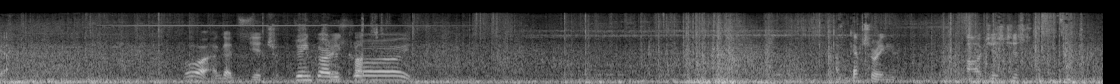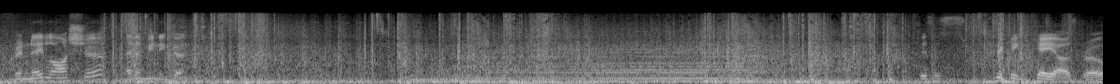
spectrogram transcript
Yeah. Oh, I got Yeah, train car destroyed. I'm capturing. Oh, just just grenade launcher and a minigun. This is freaking chaos, bro.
